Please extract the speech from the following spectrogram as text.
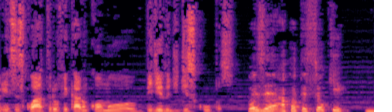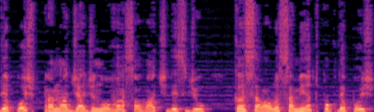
Esses quatro ficaram como pedido de desculpas. Pois é, aconteceu que depois, para não adiar de novo, a Salvat decidiu cancelar o lançamento. Pouco depois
